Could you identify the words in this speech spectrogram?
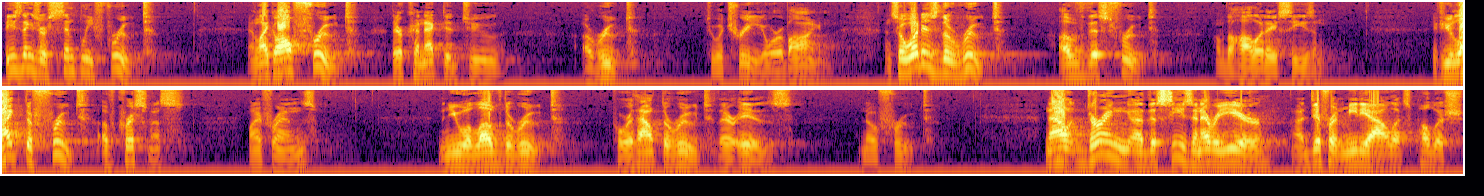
these things are simply fruit. And like all fruit, they're connected to a root, to a tree or a vine. And so, what is the root of this fruit of the holiday season. If you like the fruit of Christmas, my friends, then you will love the root, for without the root there is no fruit. Now, during uh, this season, every year, uh, different media outlets publish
